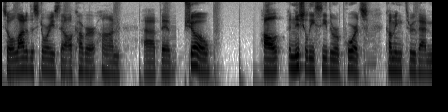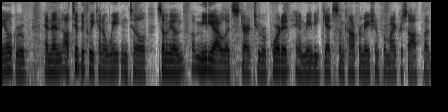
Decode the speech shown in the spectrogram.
So a lot of the stories that I'll cover on uh, the show, I'll initially see the reports coming through that mail group, and then I'll typically kind of wait until some of the other uh, media outlets start to report it and maybe get some confirmation from Microsoft. But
